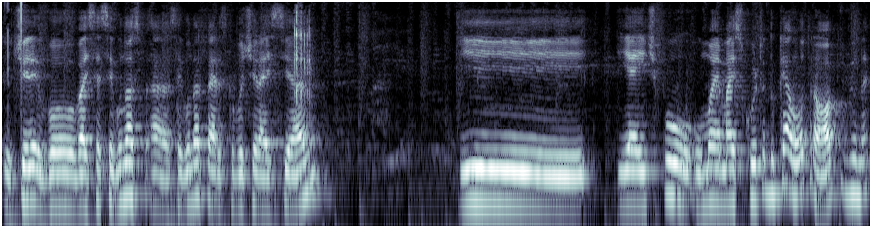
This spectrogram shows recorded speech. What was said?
eu tirei, vou, vai ser a segunda, a segunda férias que eu vou tirar esse ano. E e aí tipo, uma é mais curta do que a outra, óbvio, né?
